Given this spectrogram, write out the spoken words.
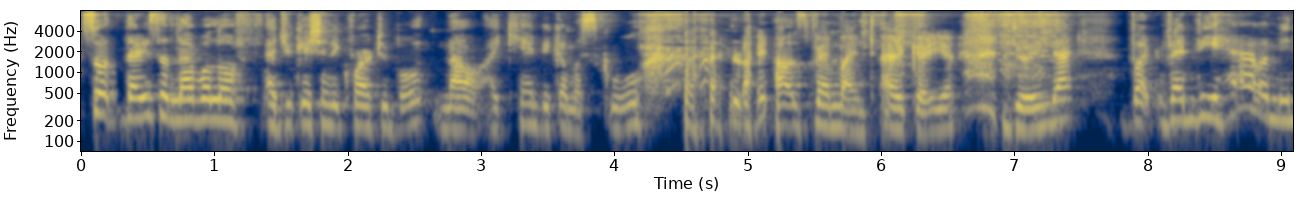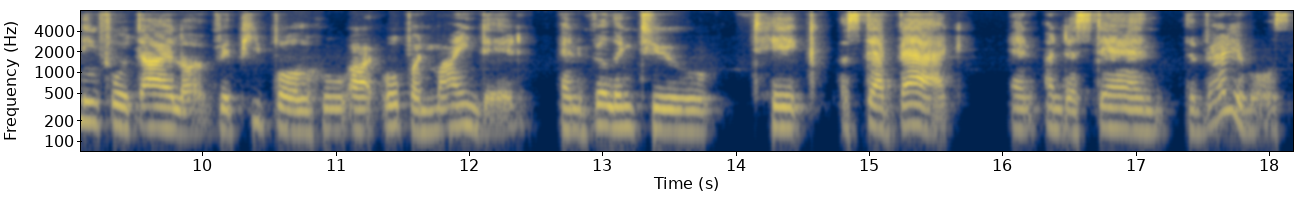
So there is a level of education required to both. Now I can't become a school, right? I'll spend my entire career doing that. But when we have a meaningful dialogue with people who are open minded and willing to take a step back and understand the variables,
